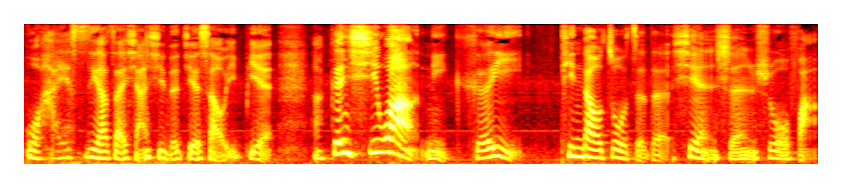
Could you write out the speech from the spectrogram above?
我还是要再详细的介绍一遍啊！更希望你可以听到作者的现身说法，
